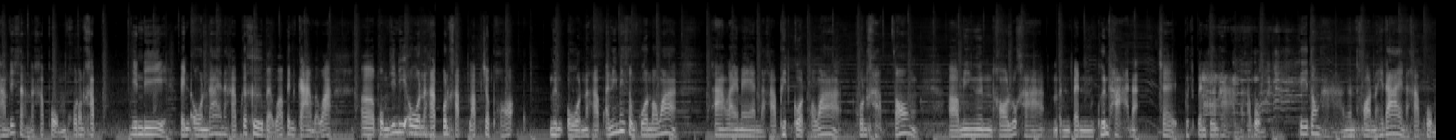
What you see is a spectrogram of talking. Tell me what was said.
ตามที่สั่งนะครับผมคนขับ ยินดีเป็นโอนได้นะครับ ก็คือแบบว่าเป็นกลางแบบว่าเออผมยินดีโอนนะครับ คนขับรับเฉพาะเงินโอนนะครับ อันนี้ไม่สมควรเพราะว่าทางไลน์แมนนะครับ ผิดกฎเพราะว่าคนขับต้องออมีเงินทอนลูกค้าเป็นเป็นพื้นฐานอะใช่เป็นพื้นฐานนะครับ ผมที่ต้องหาเงินทอนให้ได้นะครับ ผม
